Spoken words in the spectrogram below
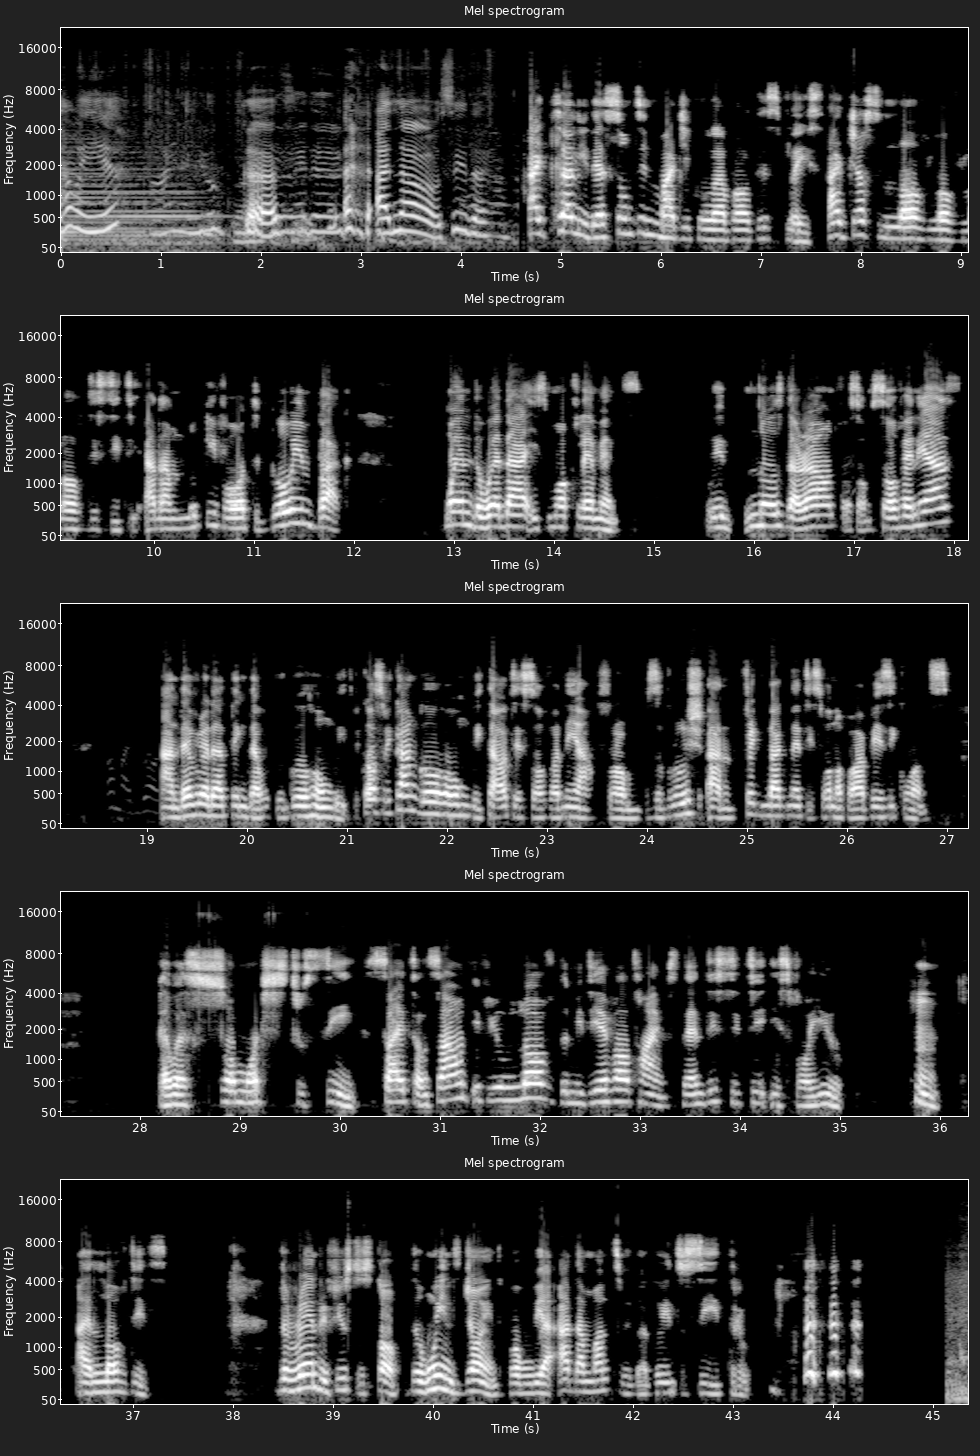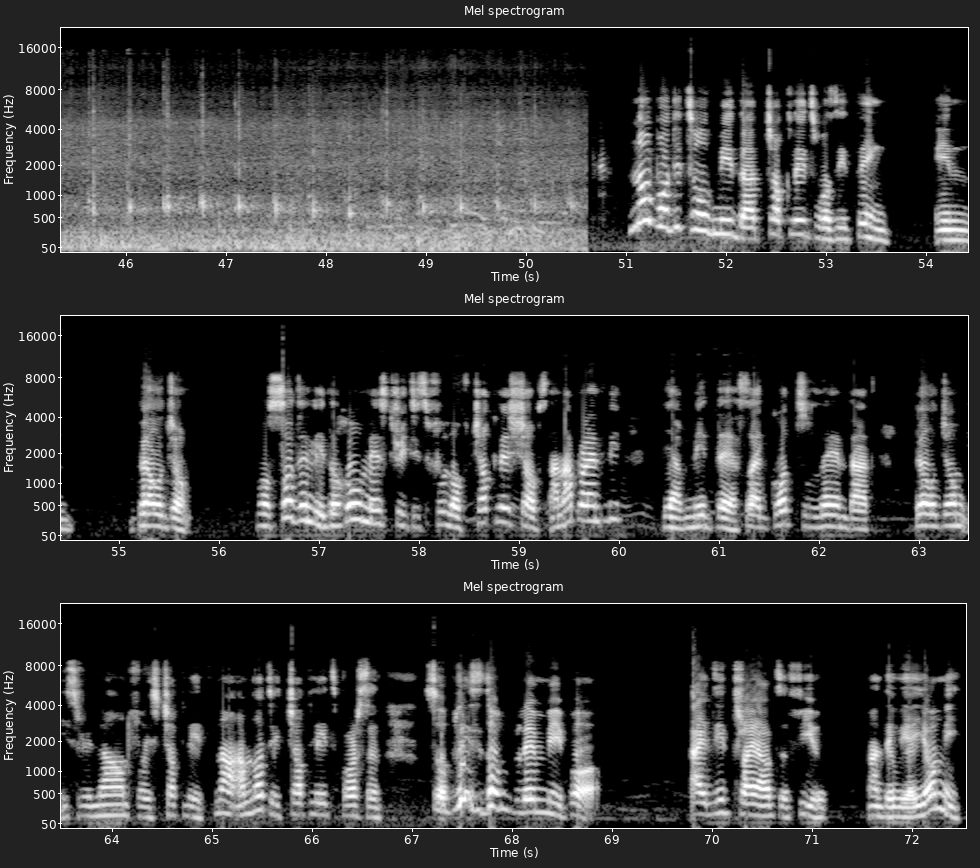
how are you? Good. I know, see the... I tell you, there's something magical about this place. I just love, love, love this city. And I'm looking forward to going back when the weather is more clement. We nosed around for some souvenirs and every other thing that we could go home with because we can't go home without a souvenir from Zeebrugge and Frick Magnet is one of our basic ones. There was so much to see, sight and sound. If you love the medieval times, then this city is for you. Hmm, I loved it. The rain refused to stop. The wind joined, but we are adamant we were going to see it through. Nobody told me that chocolate was a thing in Belgium. But suddenly the whole main street is full of chocolate shops and apparently they are made there. So I got to learn that Belgium is renowned for its chocolate. Now, I'm not a chocolate person, so please don't blame me, but I did try out a few and they were yummy.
